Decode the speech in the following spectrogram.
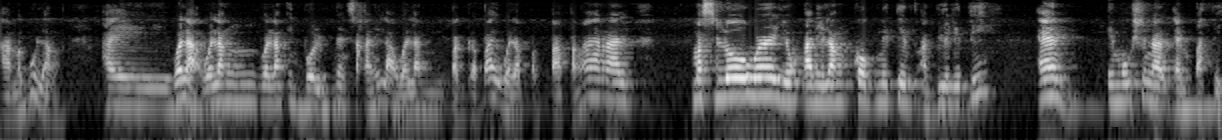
uh, magulang ay wala, walang walang involvement sa kanila, walang paggabay, walang pagpapangaral, mas lower yung kanilang cognitive ability and emotional empathy.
